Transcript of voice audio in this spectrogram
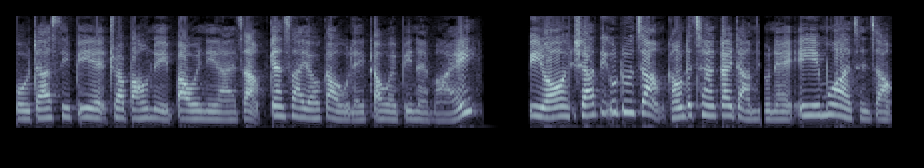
ကိုဓာတ်ဆီပေးတဲ့ drug ပေါင်းတွေပါဝင်နေတာကြောင့်ကင်ဆာရောဂါကိုလည်းကာကွယ်ပေးနိုင်ပါတယ်။ပြီးတော့ရာသီဥတုကြောင့်ခေါင်းတချမ်းကိုက်တာမျိုးနဲ့အေးအေးမွားခြင်းကြောင့်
